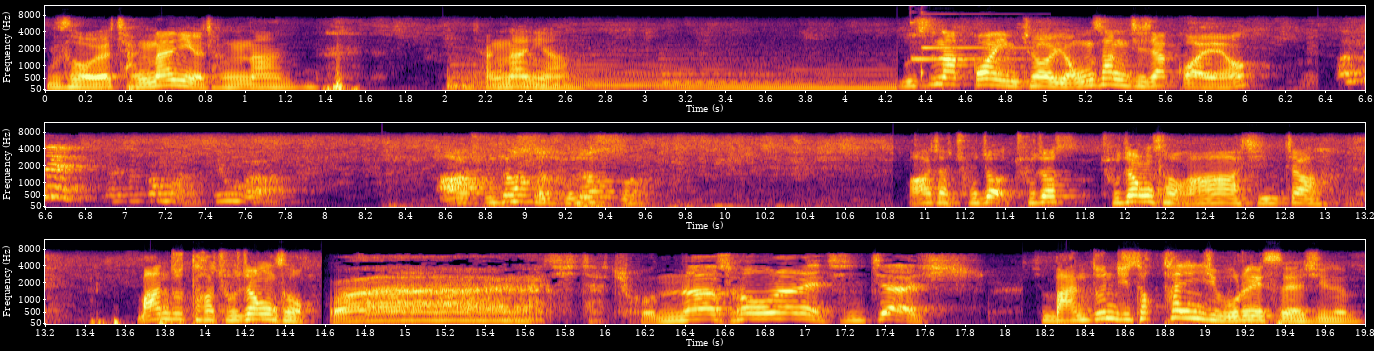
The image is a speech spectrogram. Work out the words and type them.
무서워요? 장난이에요 장난. 장난이야. 무슨 학과임? 저 영상 제작과예요. 안 돼! 야, 잠깐만 세우가 아 조졌어 조졌어. 아 진짜 조져, 조졌, 조정석. 아 진짜. 만두 다 조정석. 와, 나 진짜 존나 서운하네, 진짜. 만두인지 석탄인지 모르겠어요 지금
